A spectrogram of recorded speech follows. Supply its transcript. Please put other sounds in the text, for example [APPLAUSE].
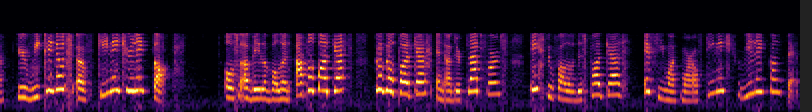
Tina, your weekly dose of teenage-related talks. Also available on Apple Podcasts, Google Podcasts, and other platforms. Please do follow this podcast if you want more of teenage-related content.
